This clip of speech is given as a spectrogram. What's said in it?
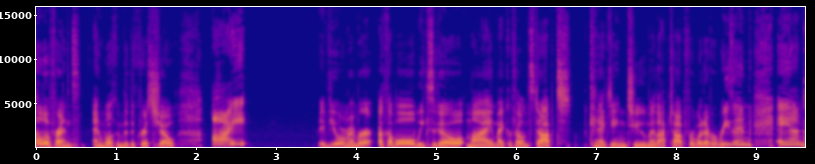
Hello, friends, and welcome to the Chris Show. I, if you'll remember, a couple weeks ago, my microphone stopped connecting to my laptop for whatever reason, and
